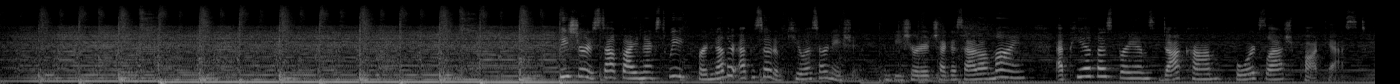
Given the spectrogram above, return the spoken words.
Be sure to stop by next week for another episode of QSR Nation. And be sure to check us out online at pfsbrands.com forward slash podcast.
